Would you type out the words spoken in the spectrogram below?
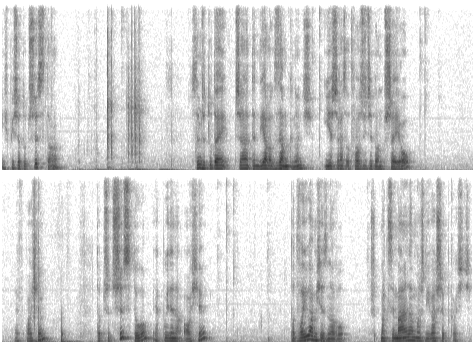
i wpiszę tu 300, z tym, że tutaj trzeba ten dialog zamknąć i jeszcze raz otworzyć, żeby on przejął F8, to przy 300, jak pójdę na osie, podwoiła mi się znowu maksymalna możliwa szybkość.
